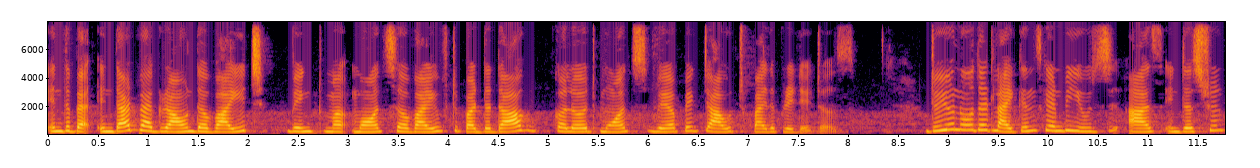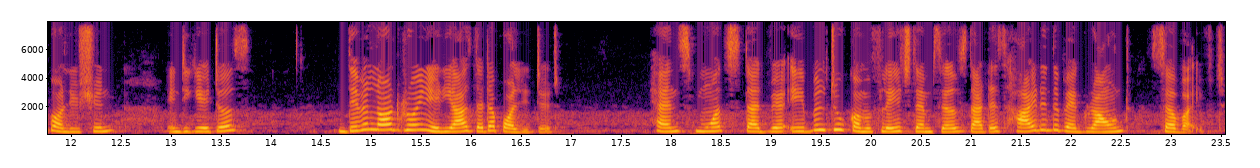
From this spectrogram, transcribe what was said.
In, the in that background, the white-winged moths survived, but the dark-colored moths were picked out by the predators. Do you know that lichens can be used as industrial pollution indicators? They will not grow in areas that are polluted. Hence, moths that were able to camouflage themselves, that is, hide in the background, survived.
